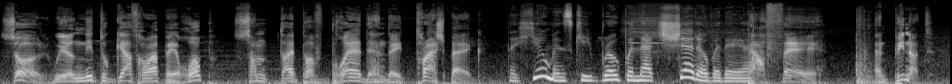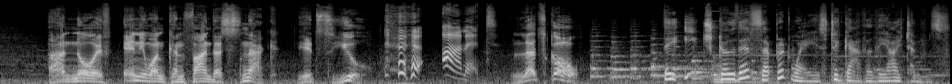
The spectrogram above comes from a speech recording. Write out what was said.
So we'll need to gather up a rope, some type of bread, and a trash bag. The humans keep roping that shed over there. Parfait. And Peanut, I know if anyone can find a snack, it's you. On it. Let's go. They each go their separate ways to gather the items.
